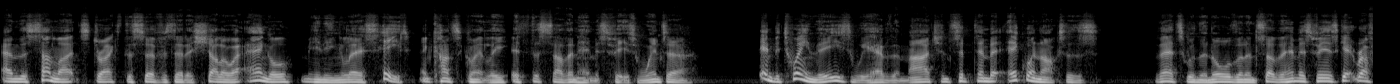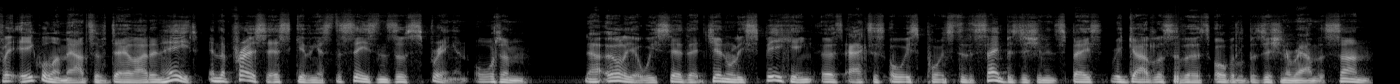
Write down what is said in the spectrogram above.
and the sunlight strikes the surface at a shallower angle, meaning less heat, and consequently, it's the southern hemisphere's winter. In between these, we have the March and September equinoxes. That's when the northern and southern hemispheres get roughly equal amounts of daylight and heat, in the process giving us the seasons of spring and autumn. Now, earlier we said that generally speaking, Earth's axis always points to the same position in space, regardless of Earth's orbital position around the Sun.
